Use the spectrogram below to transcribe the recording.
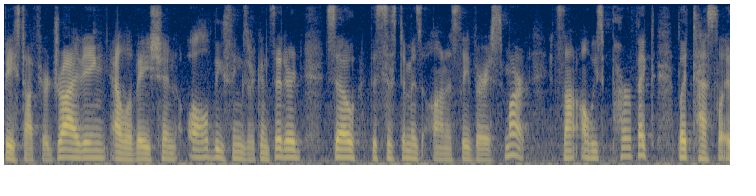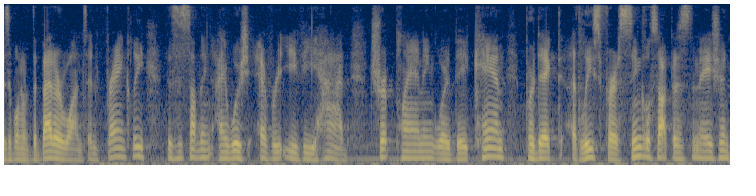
based off your driving, elevation, all these things are considered. So the system is honestly very smart. It's not always perfect, but Tesla is one of the better ones. And frankly, this is something I wish every EV had. Trip planning where they can predict, at least for a single stop destination,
